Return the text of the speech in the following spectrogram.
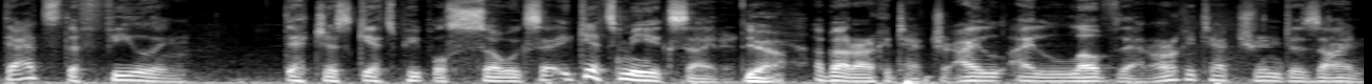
that's the feeling that just gets people so excited. It gets me excited Yeah. about architecture. I I love that architecture and design.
